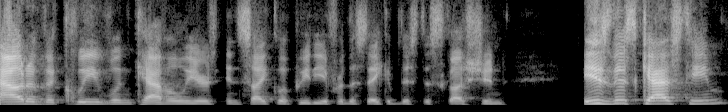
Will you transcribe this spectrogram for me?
out of the Cleveland Cavaliers encyclopedia for the sake of this discussion. Is this Cavs team,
